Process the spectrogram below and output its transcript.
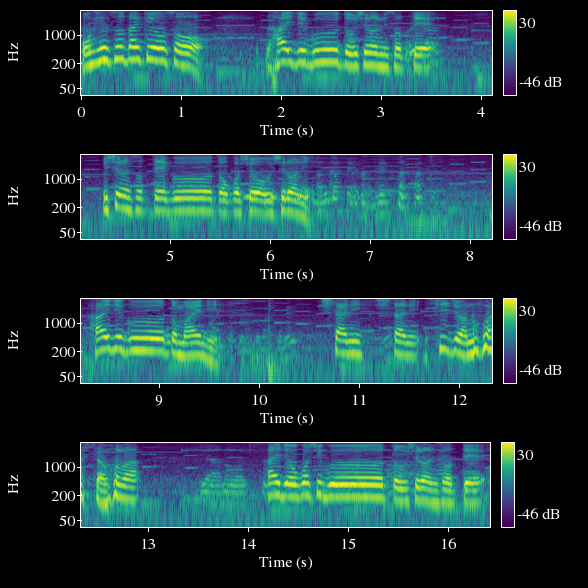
おへそだけをそう。はい、で、ぐーっと後ろに沿って、後ろに沿って、ぐーっとお腰を後ろにあ。りましたけどね。はい、で、ぐーっと前に。下に、下に。肘は伸ばしたまま。いや、あの、はい、で、お腰ぐーっと後ろに沿って。はい。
